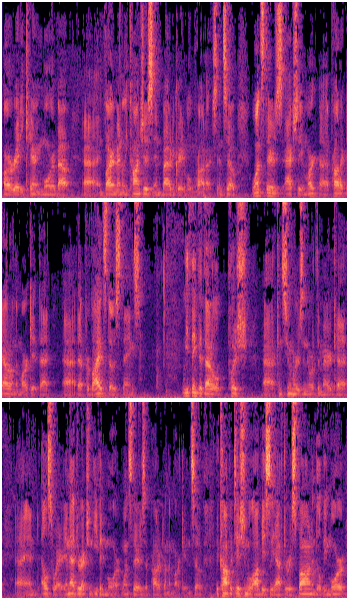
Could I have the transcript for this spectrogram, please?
are already caring more about uh, environmentally conscious and biodegradable products. And so, once there's actually a mar- uh, product out on the market that uh, that provides those things, we think that that'll push uh, consumers in North America uh, and elsewhere in that direction even more once there's a product on the market. And so the competition will obviously have to respond, and there'll be more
